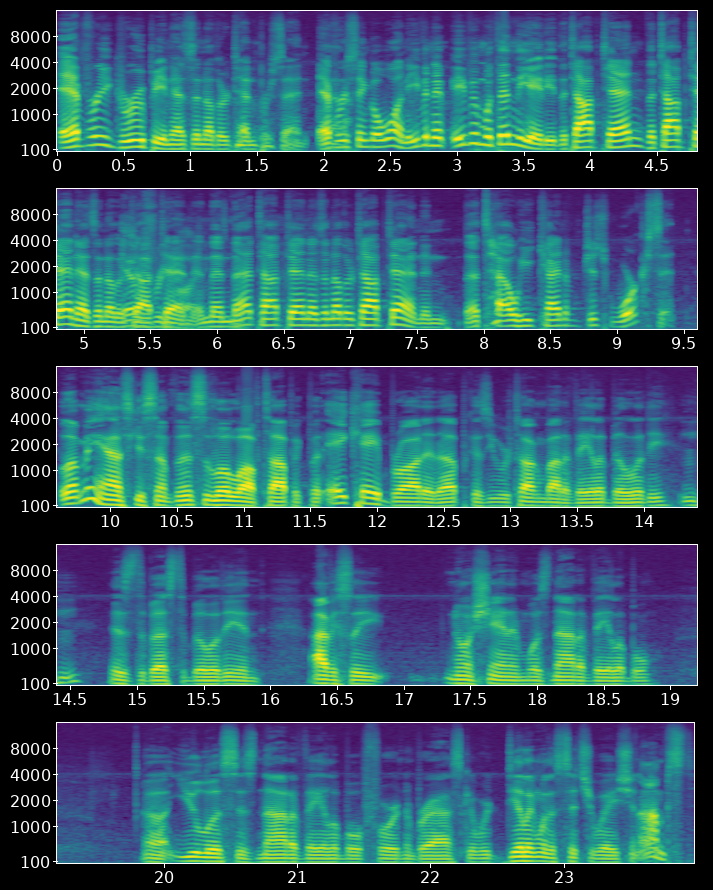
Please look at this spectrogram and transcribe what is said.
every grouping has another 10%. Every Yeah. single one. Even if, even within the 80, the top 10, the top 10 has another top 10. And then that top 10 has another top 10. And that's how he kind of just works it. Let me ask you something. This is a little off topic, but AK brought it up because you were talking about availability Mm-hmm. Is the best ability, and obviously Noah Shannon was not available. Uh, Euless is not available for Nebraska. We're dealing with a situation. I'm st-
